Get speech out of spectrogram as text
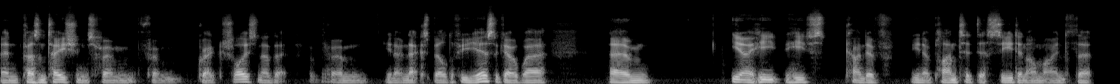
and presentations from from Greg Schleusner that from you know Next Build a few years ago, where um, you know he he's kind of you know planted this seed in our mind that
